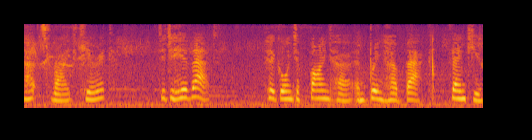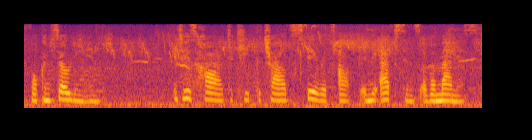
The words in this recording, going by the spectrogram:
That's right, Kirik. Did you hear that? They're going to find her and bring her back. thank you for consoling him. It is hard to keep the child's spirits up in the absence of a Manus.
